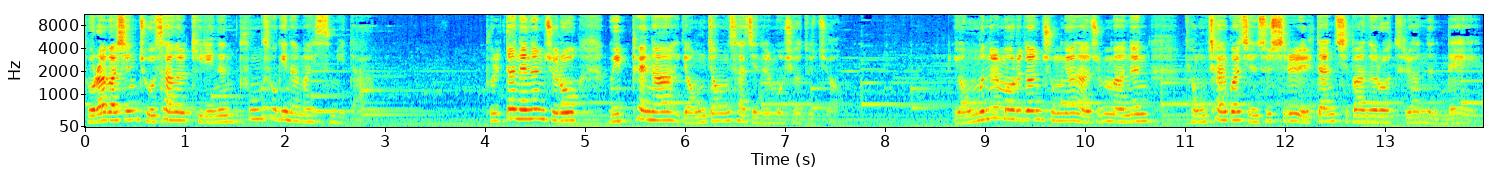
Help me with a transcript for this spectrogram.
돌아가신 조상을 기리는 풍속이 남아 있습니다. 불단에는 주로 위패나 영정 사진을 모셔두죠. 영문을 모르던 중년 아줌마는 경찰과 진수 씨를 일단 집 안으로 들였는데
